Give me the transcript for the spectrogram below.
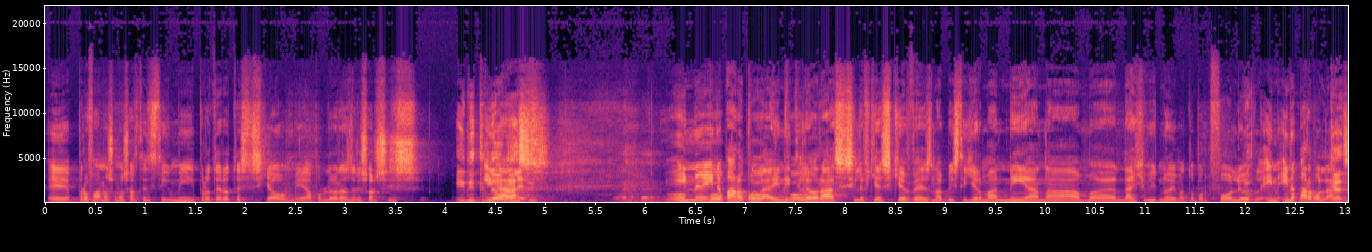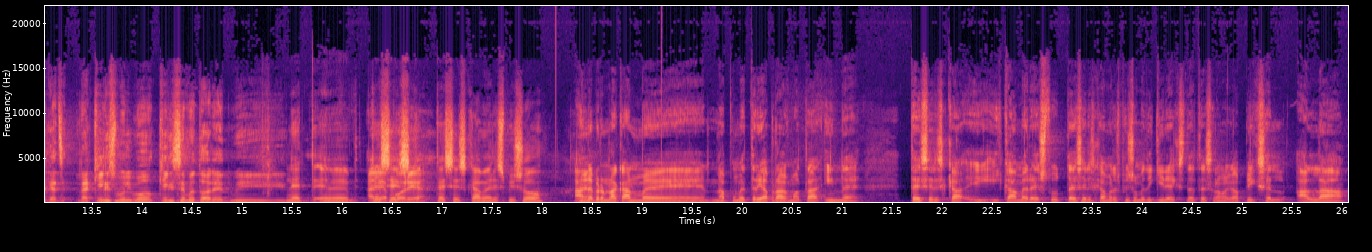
Ε, Προφανώς όμως αυτή τη στιγμή οι προτεραιότητες της Xiaomi από πλευράς resources Είναι οι τηλεοράσεις. άλλες. είναι, είναι πάρα πω, πολλά. πω, είναι οι πω. τηλεοράσεις, οι λευκές συσκευές, να μπει στη Γερμανία, να, να έχει νόημα το πορτφόλιο. Είναι, είναι πάρα πολλά. Κάτσε, κάτσε. Να κλείσουμε λοιπόν. Κλείσε με το Redmi. Ναι, ε, τέσσερις, απορία. τέσσερις κάμερες πίσω. Αν έπρεπε να, κάνουμε, να πούμε τρία πράγματα, είναι τέσσερις, κα- οι, οι κάμερες του, τέσσερις κάμερες πίσω με την κυρία 64 MP, αλλά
